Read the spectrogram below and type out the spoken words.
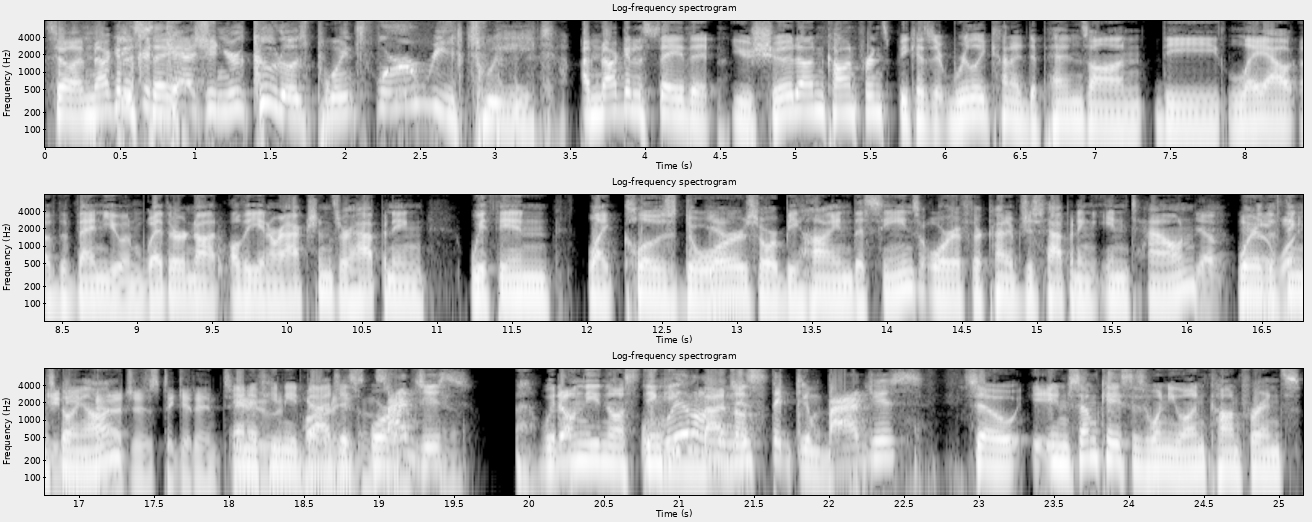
So I'm not going to say you to can say cash in your kudos points for a retweet. I'm not going to say that you should unconference because it really kind of depends on the layout of the venue and whether or not all the interactions are happening within like closed doors or behind the scenes or if they're kind of just happening in town Yep. where Yeah, the what thing's you going need on. badges to get into, And if you need parties badges and or- stuff. Badges. We don't need no stinking we don't need no badges. stinking badges. So in some cases, when you unconference,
